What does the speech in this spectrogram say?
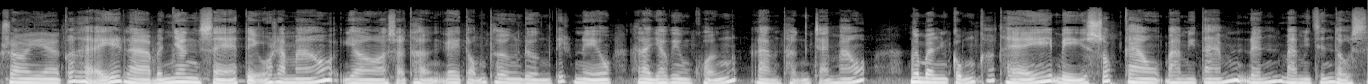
Rồi à, có thể là bệnh nhân sẽ tiểu ra máu do sỏi thận gây tổn thương đường tiết niệu hay là do viêm khuẩn làm thận chảy máu. Người bệnh cũng có thể bị sốt cao 38 đến 39 độ C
